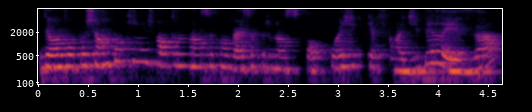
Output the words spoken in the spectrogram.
Então, eu vou puxar um pouquinho de volta a nossa conversa para o nosso foco hoje, que é falar de beleza.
